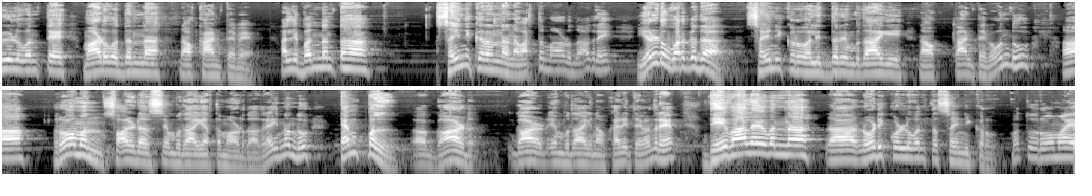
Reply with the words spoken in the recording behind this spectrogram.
ಬೀಳುವಂತೆ ಮಾಡುವುದನ್ನು ನಾವು ಕಾಣ್ತೇವೆ. ಅಲ್ಲಿ ಬಂದಂತಹ ಸೈನಿಕರನ್ನು ನಾವು ಅರ್ಥ ಮಾಡೋದಾದರೆ ಎರಡು ವರ್ಗದ ಸೈನಿಕರು ಅಲ್ಲಿದ್ದರು ಎಂಬುದಾಗಿ ನಾವು ಕಾಣ್ತೇವೆ. ಒಂದು ರೋಮನ್ ಸಾಲಿಡರ್ಸ್ ಎಂಬುದಾಗಿ ಅರ್ಥ ಮಾಡೋದಾದರೆ ಇನ್ನೊಂದು, ಟೆಂಪಲ್ ಗಾರ್ಡ್ ಗಾರ್ಡ್ ಎಂಬುದಾಗಿ ನಾವು ಕರಿತೇವೆ. ಅಂದರೆ ದೇವಾಲಯವನ್ನು ನೋಡಿಕೊಳ್ಳುವಂಥ ಸೈನಿಕರು ಮತ್ತು ರೋಮಾಯ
